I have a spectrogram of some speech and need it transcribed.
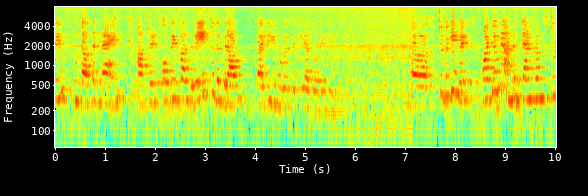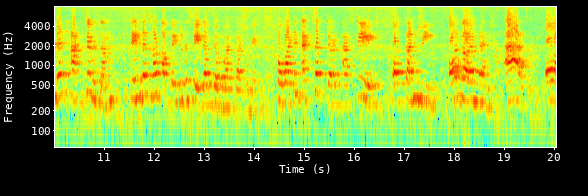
since 2009 after its office was razed to the ground by the university authorities. Uh, to begin with, what you may understand from student activism, same does not apply to the state of Jammu and Kashmir. For what is accepted as state or country or government as or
